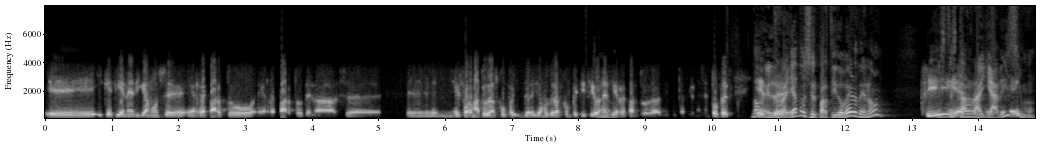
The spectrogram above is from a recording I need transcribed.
eh, y que tiene, digamos, eh, el reparto, el reparto de las, eh, eh el formato de las, de, digamos, de las competiciones y el reparto de las diputaciones. Entonces, no, el rayado es el Partido Verde, ¿no? Sí, este está rayadísimo.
